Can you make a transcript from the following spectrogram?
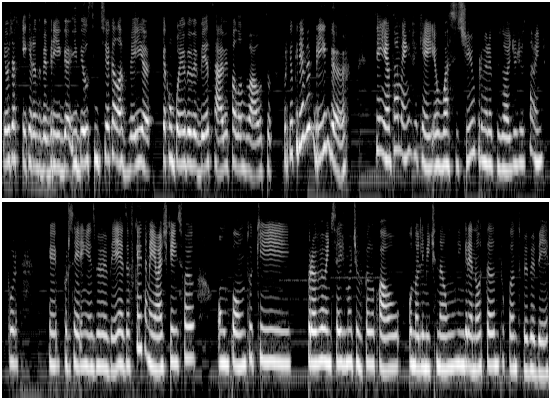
E eu já fiquei querendo ver briga. E eu senti aquela veia que acompanha o BBB, sabe, falando alto. Porque eu queria ver briga. Sim, eu também fiquei. Eu assisti o primeiro episódio justamente por, por serem ex-BBBs. Eu fiquei também. Eu acho que isso foi um ponto que provavelmente seja o motivo pelo qual o No Limite não engrenou tanto quanto o BBB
